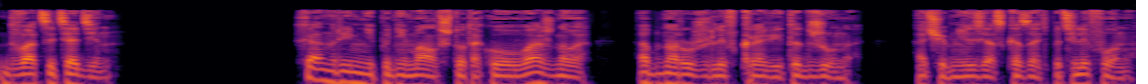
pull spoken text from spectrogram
21 Хан Рим не понимал, что такого важного обнаружили в крови Теджуна, о чем нельзя сказать по телефону.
